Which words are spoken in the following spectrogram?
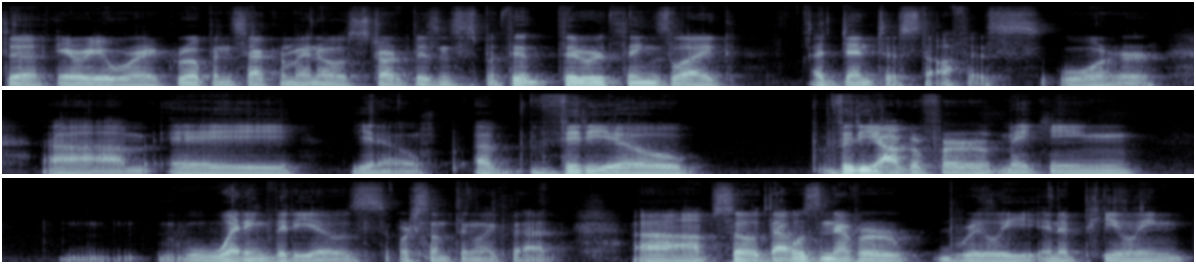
the area where I grew up in Sacramento start businesses, but there, there were things like a dentist office or um, a you know a video videographer making wedding videos or something like that. Uh, so that was never really an appealing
